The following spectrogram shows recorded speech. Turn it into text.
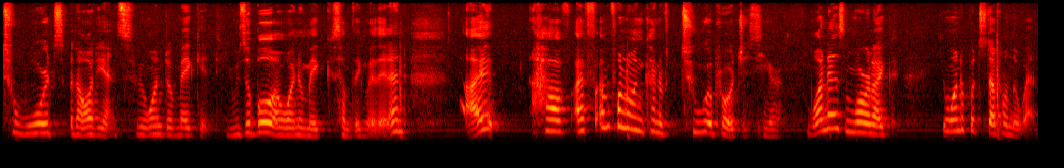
towards an audience. We want to make it usable. I want to make something with it. And I have, i am following kind of two approaches here. One is more like you want to put stuff on the web.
